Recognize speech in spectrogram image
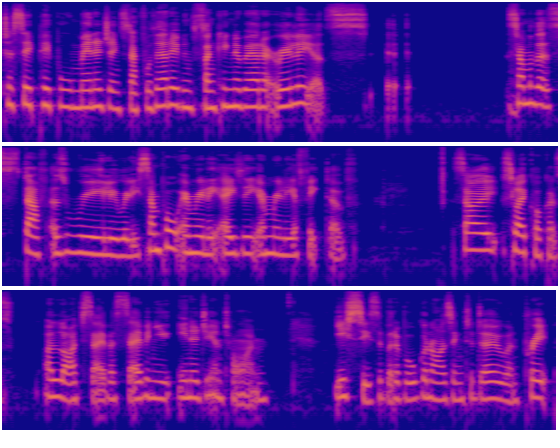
to see people managing stuff without even thinking about it. Really, it's uh, some of the stuff is really, really simple and really easy and really effective. So slow cookers, a lifesaver, saving you energy and time. Yes, there's a bit of organising to do and prep.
